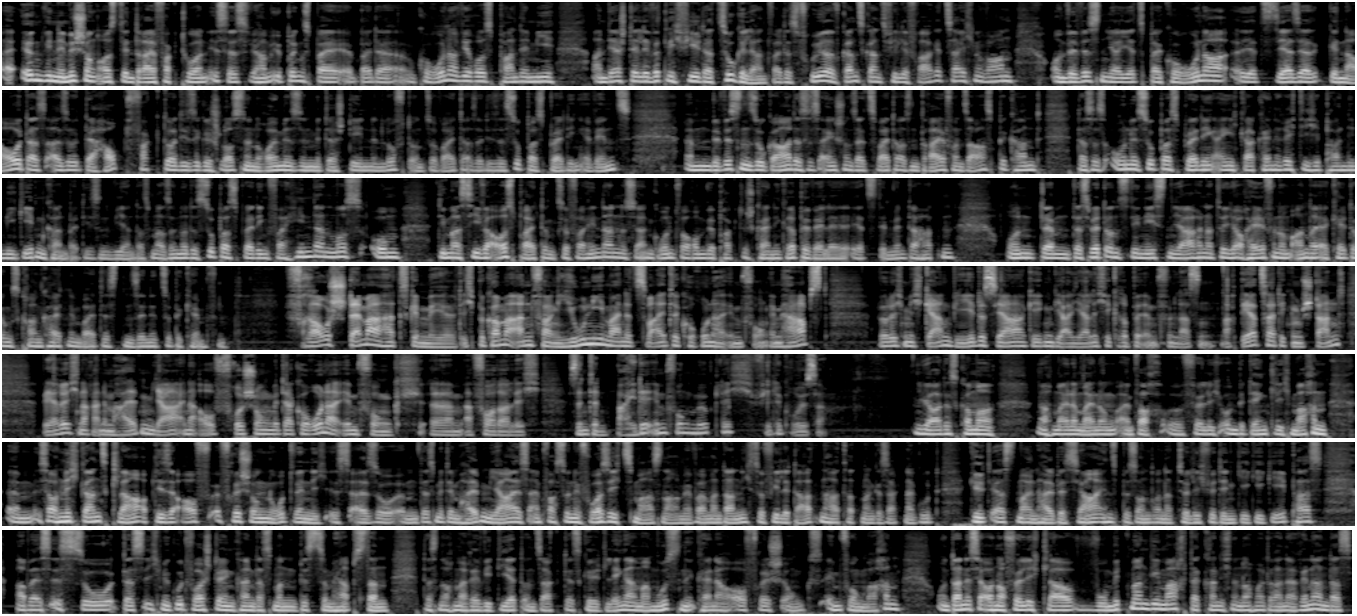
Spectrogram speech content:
Äh, irgendwie eine Mischung aus den drei Faktoren ist es. Wir haben übrigens bei, äh, bei der Coronavirus-Pandemie an der Stelle wirklich viel dazugelernt, weil das früher ganz, ganz viele Fragezeichen waren. Und wir wissen ja jetzt bei Corona äh, jetzt sehr, sehr genau, dass also der Hauptfaktor diese geschlossenen Räume sind mit der stehenden Luft und so weiter, also diese Superspreading-Events. Ähm, wir wissen sogar, das ist eigentlich schon seit 2003 von SARS bekannt, dass es ohne Superspreading eigentlich gar keine richtige Pandemie geben kann bei diesen Viren, dass man also nur das Superspreading verhindern muss, um die massive Ausbreitung zu verhindern. Das ist ja ein Grund, warum wir praktisch keine Grippewelle jetzt im Winter hatten. Und ähm, das wird uns die nächsten Jahre natürlich auch helfen, um andere Erkältungskrankheiten im weitesten Sinne zu bekämpfen. Frau Stemmer hat gemailt. Ich bekomme Anfang Juni meine zweite Corona-Impfung. Im Herbst würde ich mich gern wie jedes Jahr gegen die alljährliche Grippe impfen lassen. Nach derzeitigem Stand wäre ich nach einem halben Jahr eine Auffrischung mit der Corona-Impfung äh, erforderlich. Sind denn beide Impfungen möglich? Viele Grüße. Ja, das kann man nach meiner Meinung einfach äh, völlig unbedenklich machen. Ähm, ist auch nicht ganz klar, ob diese Auffrischung notwendig ist. Also ähm, das mit dem halben Jahr ist einfach so eine Vorsichtsmaßnahme, weil man da nicht so viele Daten hat, hat man gesagt, na gut, gilt erst mal ein halbes Jahr, insbesondere natürlich für den GGG-Pass. Aber es ist so, dass ich mir gut vorstellen kann, dass man bis zum Herbst dann das nochmal revidiert und sagt, das gilt länger, man muss keine Auffrischungsimpfung machen. Und dann ist ja auch noch völlig klar, womit man die macht da kann ich nur noch mal dran erinnern, dass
